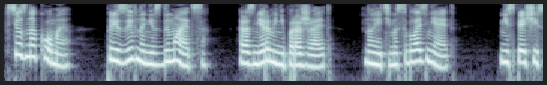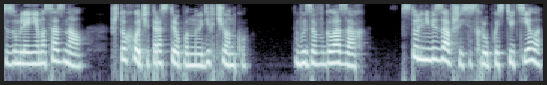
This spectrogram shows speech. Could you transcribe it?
все знакомое, призывно не вздымается, размерами не поражает, но этим и соблазняет. Неспящий с изумлением осознал, что хочет растрепанную девчонку. Вызов в глазах, столь не вязавшийся с хрупкостью тела,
